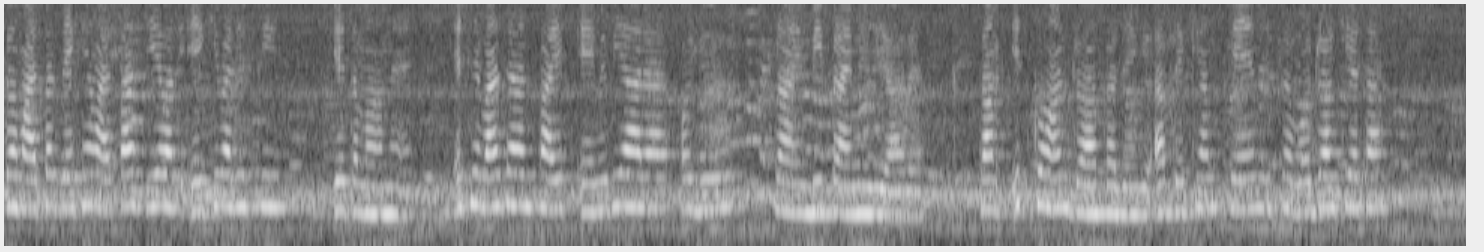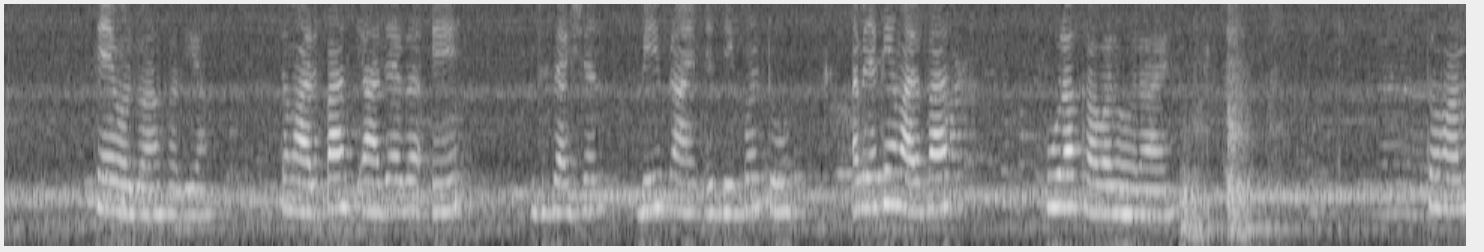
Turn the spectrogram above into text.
तो हमारे पास देखें, हमारे पास ये वाली ए की वैल्यूज़ थी, ये तमाम है। इसमें वन सेवन फाइव ए में भी आ रहा है और यू प्राइम, बी प्राइम में भी आ रहा है। तो हम इसको हम ड्रा कर देंगे। अब देखिए, हम सेम जिसमें वो ड्रा किया था, सेम और ड्रा कर लिया तो हमारे पास आ जाएगा A, intersection, B prime is equal to. अभी देखिए, हमारे पास पूरा कवर हो रहा है। तो हम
